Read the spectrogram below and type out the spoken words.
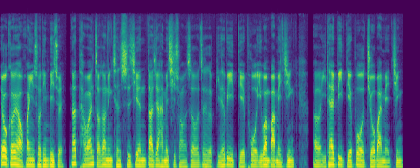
哟，各位好，欢迎收听闭嘴。那台湾早上凌晨时间，大家还没起床的时候，这个比特币跌破一万八美金，呃，以太币跌破九百美金。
